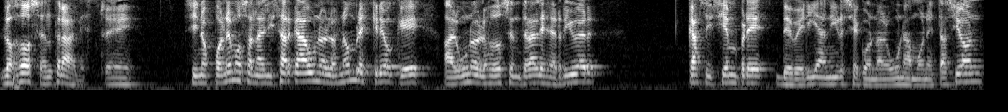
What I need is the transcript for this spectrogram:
los dos centrales. Sí. Si nos ponemos a analizar cada uno de los nombres, creo que alguno de los dos centrales de River casi siempre deberían irse con alguna amonestación,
